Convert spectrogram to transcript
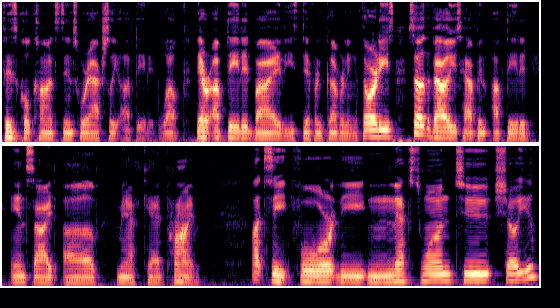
physical constants were actually updated? Well, they were updated by these different governing authorities, so the values have been updated inside of MathCAD Prime. Let's see, for the next one to show you,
